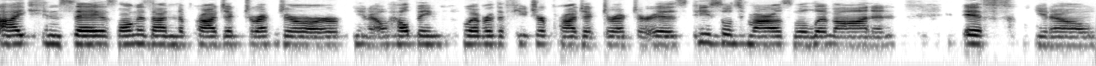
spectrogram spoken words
I can say as long as I'm the project director or, you know, helping whoever the future project director is, Peaceful Tomorrows will live on. And if, you know,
